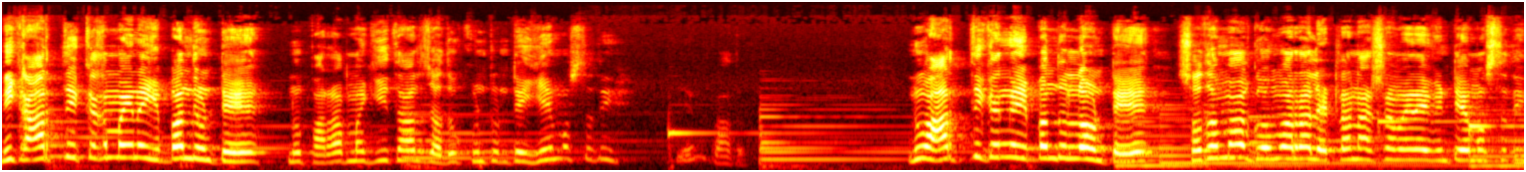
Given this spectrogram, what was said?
నీకు ఆర్థికమైన ఇబ్బంది ఉంటే నువ్వు పరమ గీతాలు చదువుకుంటుంటే ఏమొస్తుంది? ఏం రాదు నువ్వు ఆర్థికంగా ఇబ్బందుల్లో ఉంటే సుధమ గోమరాలు ఎట్లా నాశనమైన వింటే ఏమొస్తుంది?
